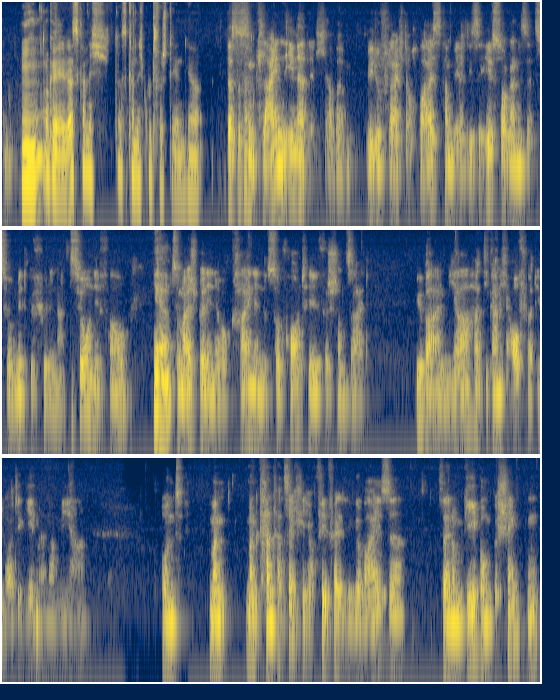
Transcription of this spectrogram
ändern. Mhm, okay, das kann ich, das kann ich gut verstehen, ja. Das ist ja. ein klein innerlich, aber wie du vielleicht auch weißt, haben wir ja diese Hilfsorganisation Mitgefühl in Aktion e.V., ja. die zum Beispiel in der Ukraine eine Soforthilfe schon seit über einem Jahr hat, die gar nicht aufhört. Die Leute geben immer mehr. Und man, man kann tatsächlich auf vielfältige Weise seine Umgebung beschenken,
